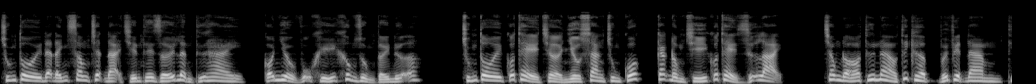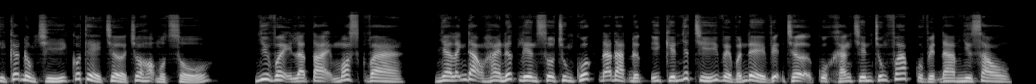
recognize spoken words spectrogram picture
chúng tôi đã đánh xong trận đại chiến thế giới lần thứ hai, có nhiều vũ khí không dùng tới nữa. Chúng tôi có thể chở nhiều sang Trung Quốc, các đồng chí có thể giữ lại. Trong đó thứ nào thích hợp với Việt Nam thì các đồng chí có thể chở cho họ một số. Như vậy là tại Moscow, nhà lãnh đạo hai nước Liên Xô Trung Quốc đã đạt được ý kiến nhất trí về vấn đề viện trợ cuộc kháng chiến chống Pháp của Việt Nam như sau.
